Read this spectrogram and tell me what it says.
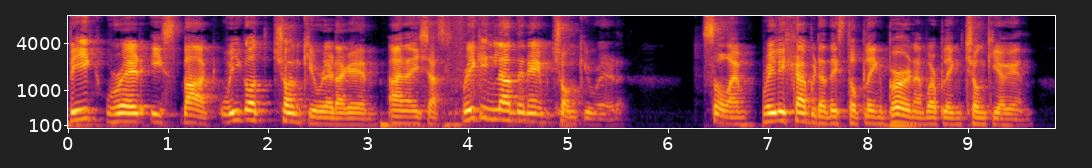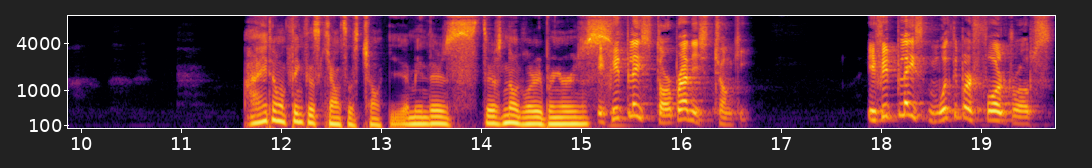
Big Red is back. We got Chunky Red again, and I just freaking love the name Chunky Red. So I'm really happy that they stopped playing Burn and we're playing Chunky again. I don't think this counts as chunky. I mean, there's there's no glory bringers. If it plays Torbrand, it's Chunky. If it plays multiple four drops,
